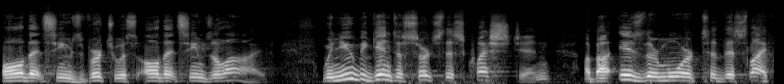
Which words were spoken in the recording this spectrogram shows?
all that seems virtuous, all that seems alive. When you begin to search this question about is there more to this life,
